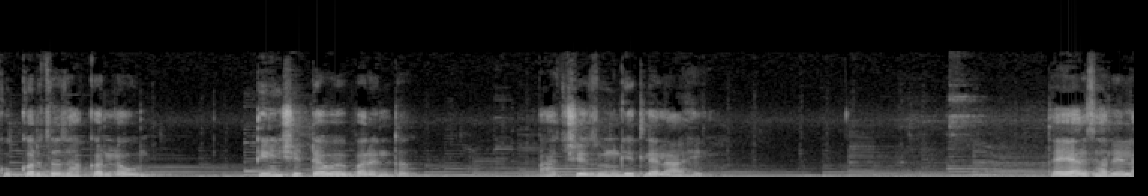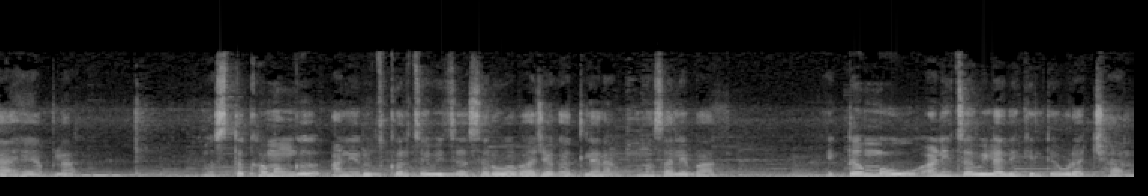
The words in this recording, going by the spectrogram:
कुकरचं झाकण लावून तीन शिट्ट्या होईपर्यंत भात शिजवून घेतलेला आहे. तयार झालेला आहे आपला मस्त खमंग आणि रुचकर चवीचा सर्व भाज्या घातलेला मसाले भात. एकदम मऊ आणि चवीला देखील तेवढाच छान.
